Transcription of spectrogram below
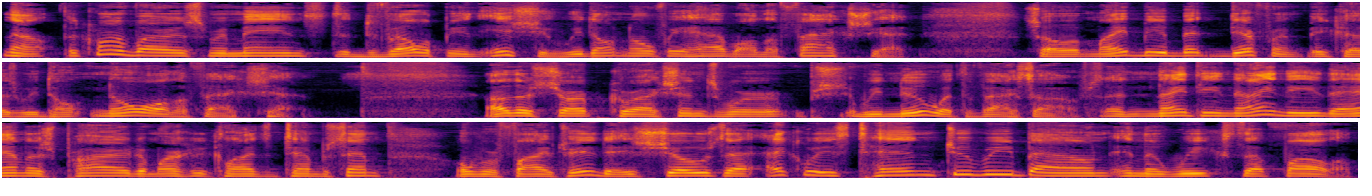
Now, the coronavirus remains the developing issue. We don't know if we have all the facts yet. So it might be a bit different because we don't know all the facts yet. Other sharp corrections were we knew what the facts are. In 1990, the analyst prior to market declines of 10% over five trading days shows that equities tend to rebound in the weeks that follow.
